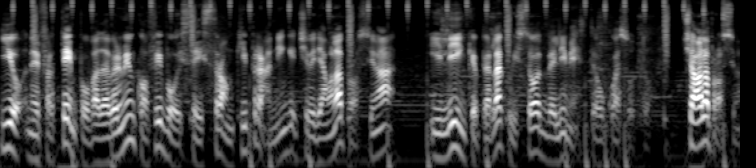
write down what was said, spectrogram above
Io nel frattempo vado a bermi un coffee, voi stay strong, keep running, ci vediamo alla prossima. I link per l'acquisto ve li metto qua sotto. Ciao alla prossima!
